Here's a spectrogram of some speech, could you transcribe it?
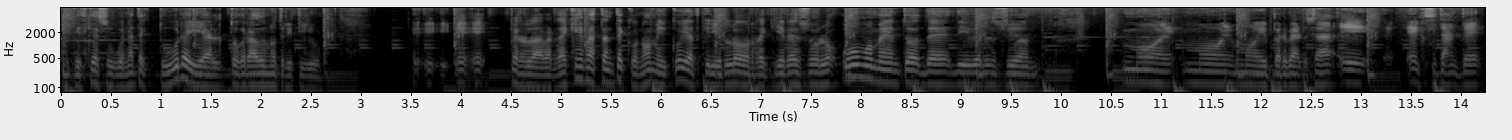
porque es que su buena textura y alto grado nutritivo. Eh, eh, pero la verdad es que es bastante económico y adquirirlo requiere solo un momento de diversión muy, muy, muy perversa y excitante.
